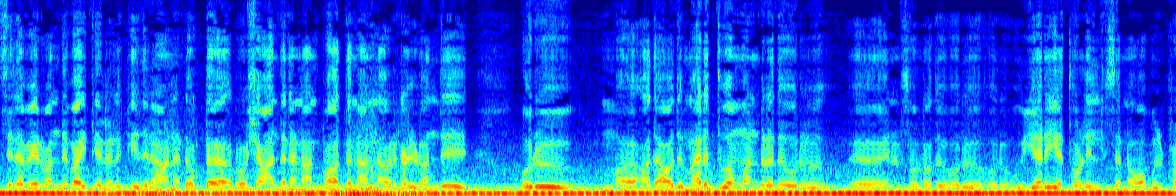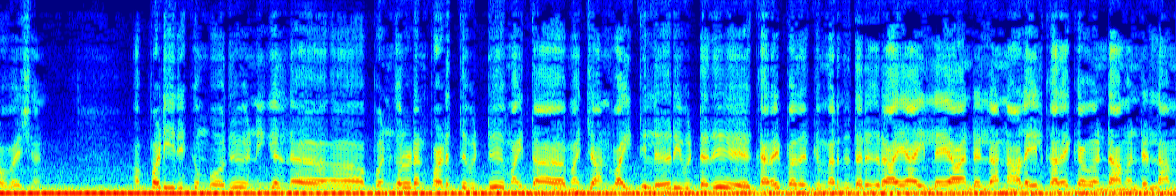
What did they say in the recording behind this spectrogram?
சில பேர் வந்து வைத்தியர்களுக்கு எதிரான டாக்டர் ரோஷாந்தனை நான் பார்த்தனான் நான் அவர்கள் வந்து ஒரு ம- அதாவது மருத்துவம் என்றது ஒரு என்ன சொல்கிறது ஒரு ஒரு உயரிய தொழில். இட்ஸ் நோபல் ப்ரொஃபஷன் அப்படி இருக்கும்போது நீங்கள் பெண்களுடன் படுத்துவிட்டு மைத்தா மச்சான் வயிற்றில் ஏறிவிட்டது கரைப்பதற்கு மருந்து தருகிறாயா இல்லையா என்றெல்லாம் நாளையில் கதைக்க வேண்டாம் என்றெல்லாம்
